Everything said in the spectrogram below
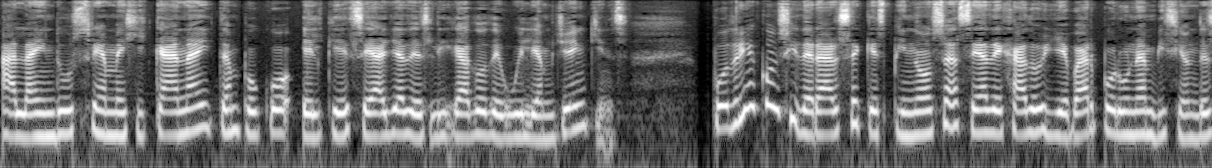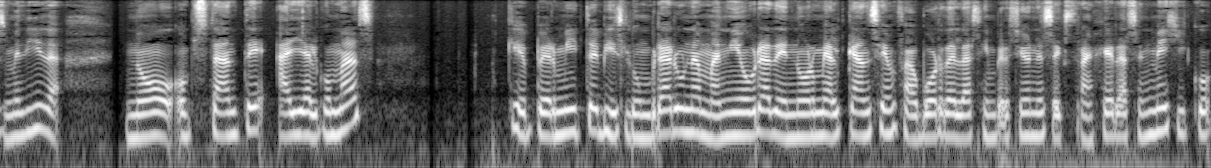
a la industria mexicana y tampoco el que se haya desligado de William Jenkins. Podría considerarse que Espinosa se ha dejado llevar por una ambición desmedida. No obstante, hay algo más que permite vislumbrar una maniobra de enorme alcance en favor de las inversiones extranjeras en México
